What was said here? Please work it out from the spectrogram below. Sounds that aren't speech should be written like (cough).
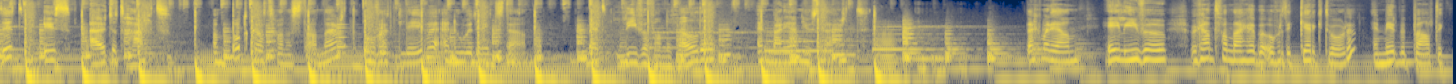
Dit is Uit het Hart. Een podcast van de Standaard over het leven en hoe we erin staan. Met Lieve van de Velde en Marianne Nieuwstaart. Dag Marianne. Hey lieve. We gaan het vandaag hebben over de kerktoren. En meer bepaald de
